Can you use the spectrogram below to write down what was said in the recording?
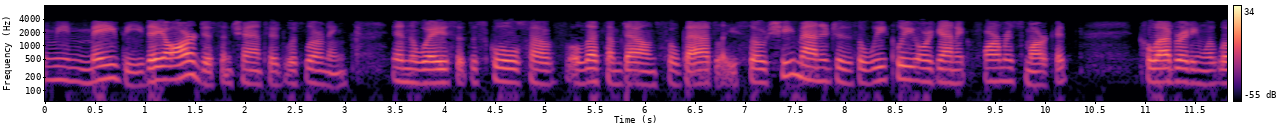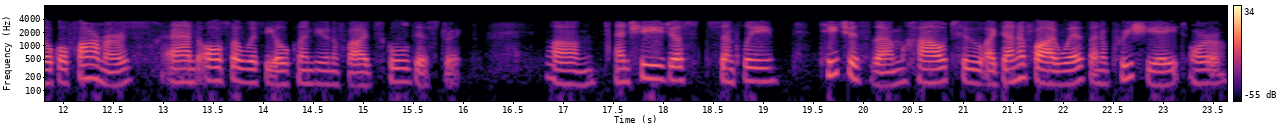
I mean, maybe they are disenchanted with learning in the ways that the schools have let them down so badly. So she manages a weekly organic farmers market, collaborating with local farmers and also with the Oakland Unified School District. Um, and she just simply teaches them how to identify with and appreciate or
